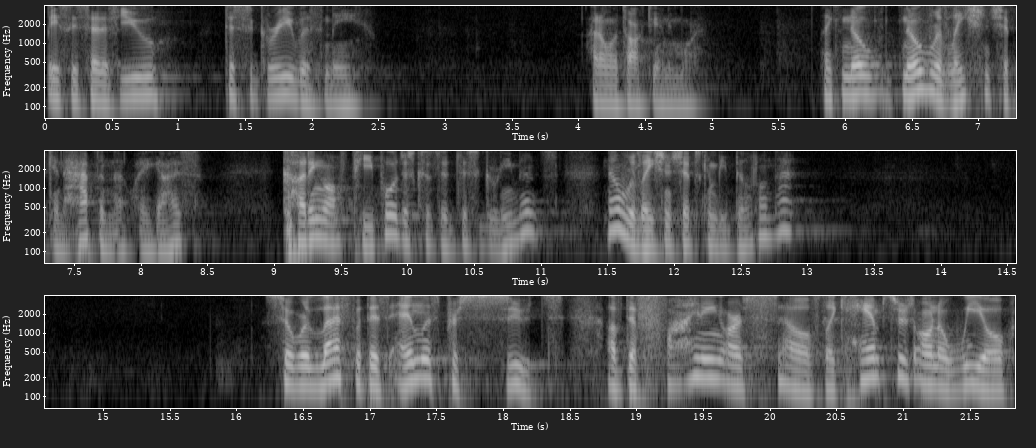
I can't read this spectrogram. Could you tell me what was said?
basically said, If you disagree with me, I don't want to talk to you anymore. Like, no, no relationship can happen that way, guys. Cutting off people just because of disagreements? No relationships can be built on that. So we're left with this endless pursuit of defining ourselves like hamsters on a wheel,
